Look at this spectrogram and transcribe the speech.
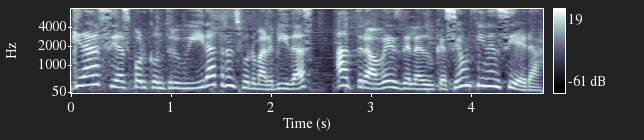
Gracias por contribuir a transformar vidas a través de la educación financiera.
